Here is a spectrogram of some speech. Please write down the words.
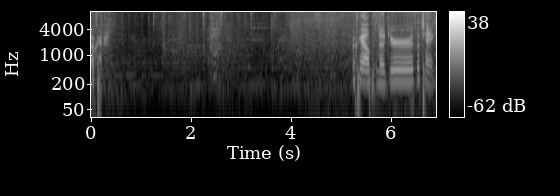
Okay. Okay, Alphinaud, you're the tank.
